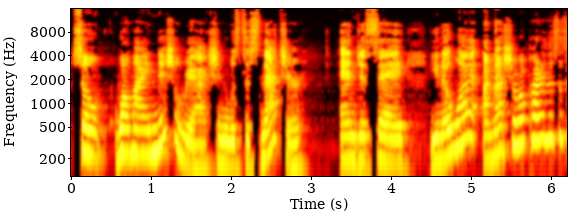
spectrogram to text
So while my initial reaction was to snatch her and just say, you know what? I'm not sure what part of this is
